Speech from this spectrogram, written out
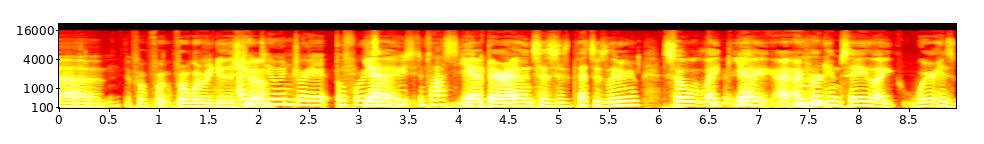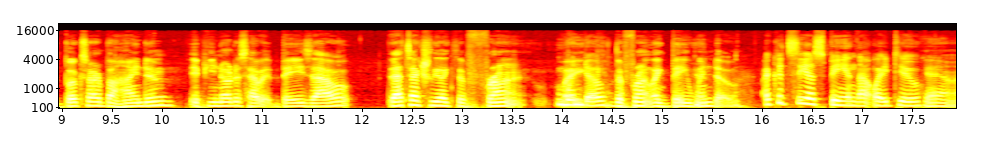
uh, for, for for where we do the show. I do enjoy it before it's Yeah, increased in plastic. Yeah, Bear Island says his, that's his living room. So, like, yeah, I, I've Mm-hmm. heard him say like where his books are behind him. If you notice how it bays out, that's actually like the front like, Window. the front like bay window. I could see us being that way too. Yeah.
